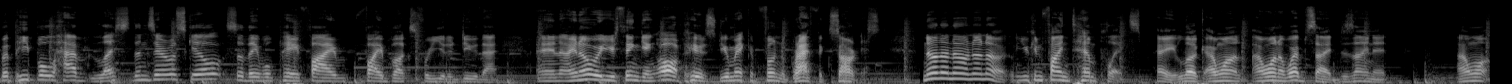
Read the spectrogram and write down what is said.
But people have less than zero skill, so they will pay five five bucks for you to do that. And I know what you're thinking. Oh, Pierce, you're making fun of graphics artists. No, no, no, no, no. You can find templates. Hey, look, I want I want a website. Design it. I want.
